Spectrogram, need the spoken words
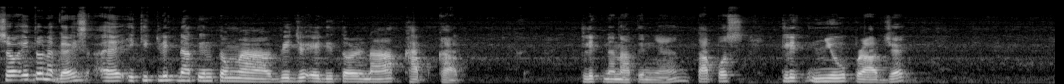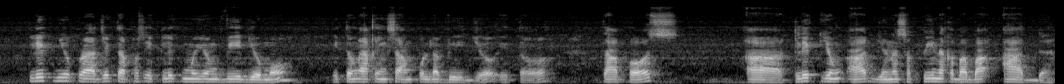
So ito na guys, eh, i-click natin tong uh, video editor na CapCut. Click na natin yan. Tapos click new project. Click new project tapos i-click mo yung video mo. Itong aking sample na video, ito. Tapos uh, click yung add, yung nasa pinakababa add.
